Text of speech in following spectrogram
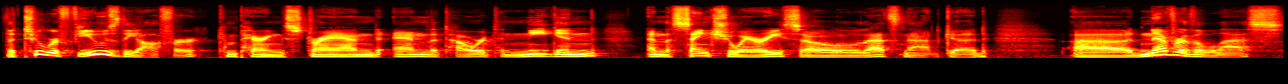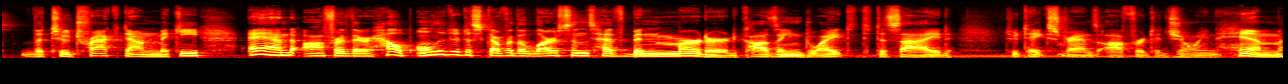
The two refuse the offer, comparing Strand and the tower to Negan and the Sanctuary, so that's not good. Uh, nevertheless, the two track down Mickey and offer their help, only to discover the Larsons have been murdered, causing Dwight to decide to take Strand's offer to join him,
